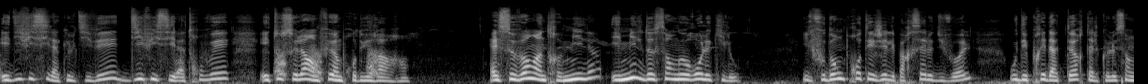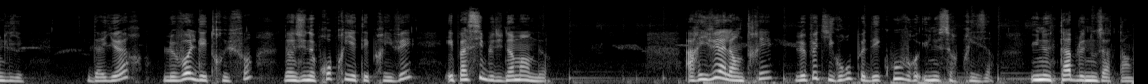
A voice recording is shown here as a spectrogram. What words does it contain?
est difficile à cultiver, difficile à trouver, et tout cela en fait un produit rare. Elle se vend entre 1000 et 1200 euros le kilo. Il faut donc protéger les parcelles du vol ou des prédateurs tels que le sanglier. D'ailleurs, le vol des truffes dans une propriété privée est passible d'une amende. Arrivé à l'entrée, le petit groupe découvre une surprise. Une table nous attend.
